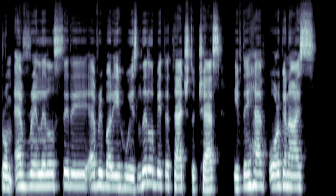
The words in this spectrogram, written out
from every little city, everybody who is little bit attached to chess, if they have organized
